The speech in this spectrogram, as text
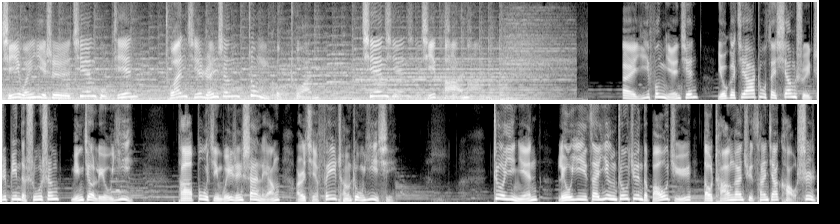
奇闻异事千古间，传奇人生众口传。千古奇谈。在宜丰年间，有个家住在湘水之滨的书生，名叫柳毅。他不仅为人善良，而且非常重义气。这一年，柳毅在应州郡的保举到长安去参加考试，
